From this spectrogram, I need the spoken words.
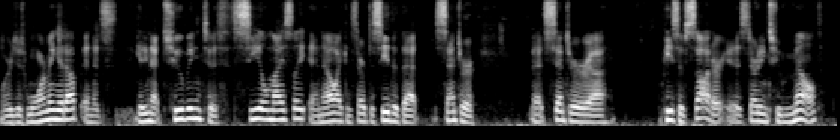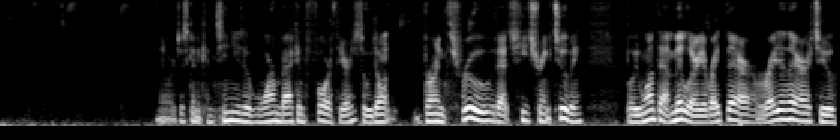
we're just warming it up and it's getting that tubing to seal nicely. And now I can start to see that that center, that center uh, piece of solder is starting to melt. And we're just going to continue to warm back and forth here so we don't burn through that heat shrink tubing. But we want that middle area right there, right in there to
